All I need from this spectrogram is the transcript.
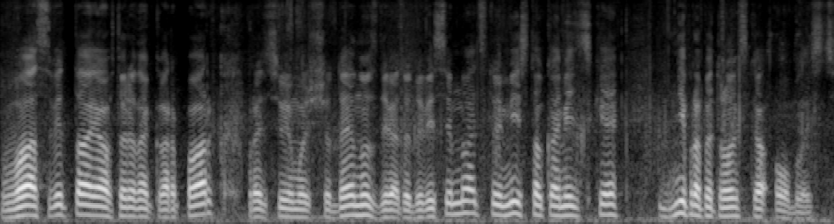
Вас вітає авторина Карпарк. Працюємо щоденно з 9 до 18, місто Кам'янське, Дніпропетровська область.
